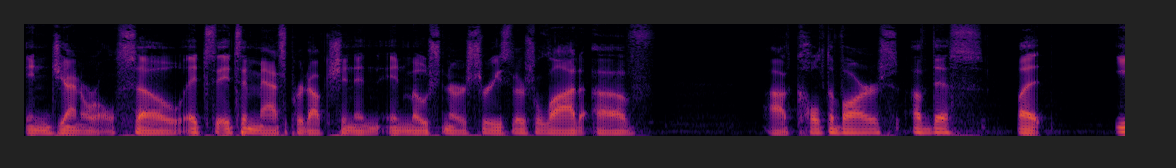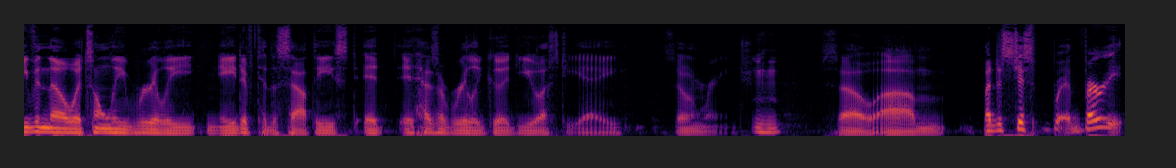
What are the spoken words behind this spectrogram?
in general. So it's it's in mass production in in most nurseries. There's a lot of uh, cultivars of this, but even though it's only really native to the southeast, it it has a really good USDA zone range. So, um, but it's just very.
